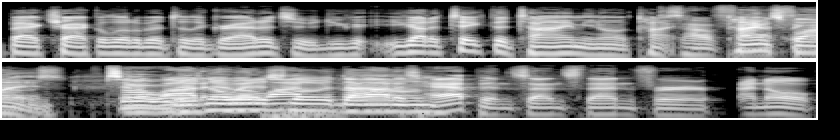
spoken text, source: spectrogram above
Backtrack a little bit to the gratitude. You you got to take the time. You know, time how time's flying. goes. So and a lot, There's no way to lot, slow it down. a lot has happened since then. For I know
